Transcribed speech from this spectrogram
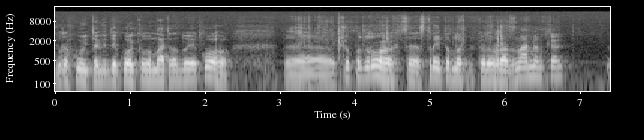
врахують там, від якого кілометра до якого. Е, Якщо по дорогах, це Стрий Тернопіль, Кироград, Знам'янка. Е,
